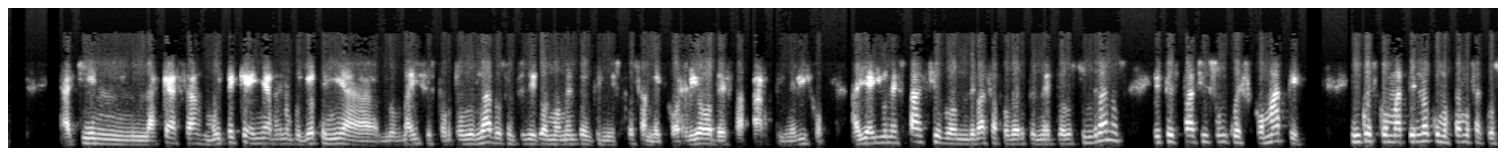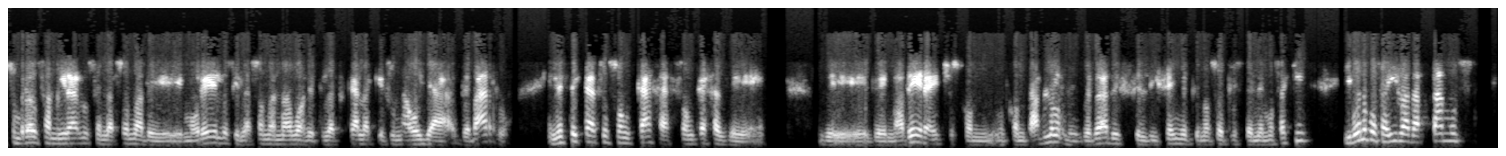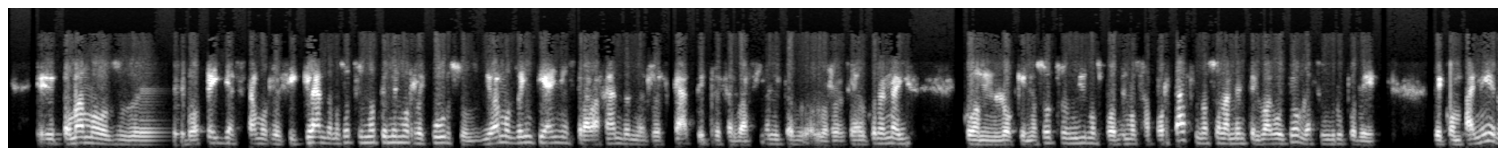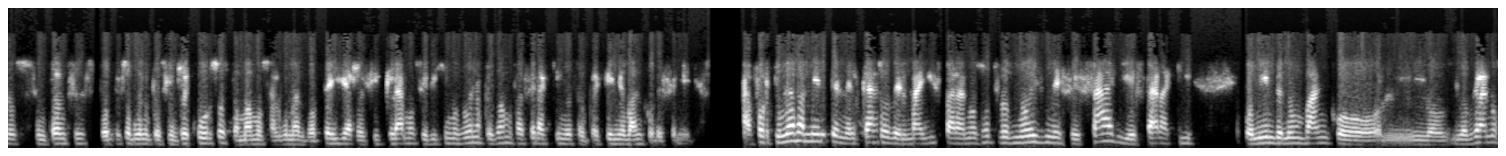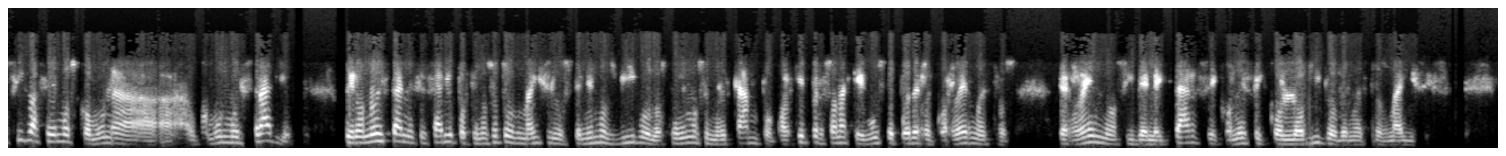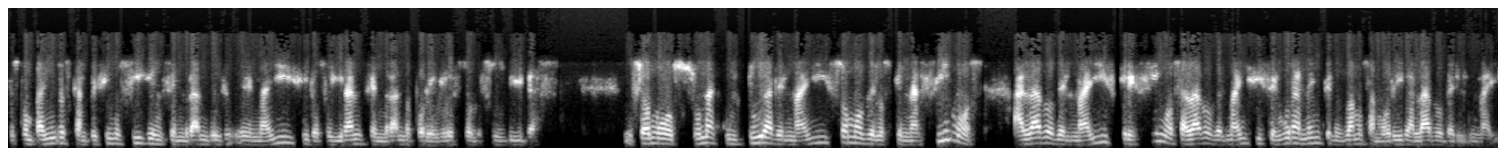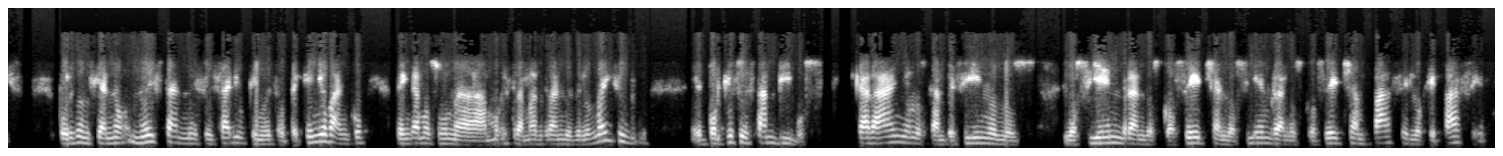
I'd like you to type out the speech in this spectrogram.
Aquí en la casa, muy pequeña, bueno, pues yo tenía los maíces por todos lados, entonces llegó el momento en que mi esposa me corrió de esta parte y me dijo, ahí hay un espacio donde vas a poder tener todos tus granos. Este espacio es un cuescomate. Un cuescomate no como estamos acostumbrados a mirarlos en la zona de Morelos y la zona agua de Tlaxcala, que es una olla de barro. En este caso son cajas, son cajas de, de, madera hechos con, con, tablones, ¿verdad? Es el diseño que nosotros tenemos aquí. Y bueno, pues ahí lo adaptamos eh, tomamos eh, botellas, estamos reciclando, nosotros no tenemos recursos, llevamos 20 años trabajando en el rescate y preservación y todo lo relacionado con el maíz, con lo que nosotros mismos podemos aportar, no solamente lo hago yo, lo hace un grupo de, de compañeros, entonces por eso, bueno, pues sin recursos tomamos algunas botellas, reciclamos y dijimos, bueno, pues vamos a hacer aquí nuestro pequeño banco de semillas. Afortunadamente en el caso del maíz para nosotros no es necesario estar aquí poniendo en un banco los, granos, sí lo hacemos como, una, como un muestrario, pero no es tan necesario porque nosotros los maíces los tenemos vivos, los tenemos en el campo. Cualquier persona que guste puede recorrer nuestros terrenos y deleitarse con este colorido de nuestros maíces. Los compañeros campesinos siguen sembrando maíz y lo seguirán sembrando por el resto de sus vidas. Somos una cultura del maíz, somos de los que nacimos al lado del maíz, crecimos al lado del maíz y seguramente nos vamos a morir al lado del maíz. Por eso decía, no, no es tan necesario que en nuestro pequeño banco tengamos una muestra más grande de los maíces, eh, porque eso están vivos. Cada año los campesinos los, los siembran, los cosechan, los siembran, los cosechan, pase lo que pase,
